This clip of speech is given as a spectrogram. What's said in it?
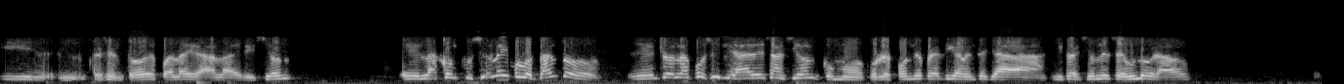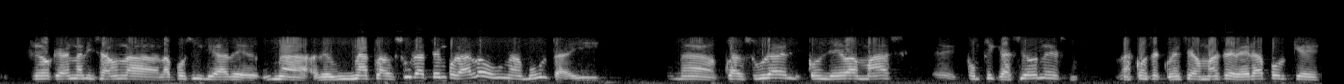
y presentó después a la, a la dirección eh, las conclusiones y por lo tanto dentro de las posibilidades de sanción, como corresponde prácticamente ya infracción de segundo grado, creo que analizaron la, la posibilidad de una, de una clausura temporal o una multa y una clausura conlleva más eh, complicaciones, unas consecuencias más severas porque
